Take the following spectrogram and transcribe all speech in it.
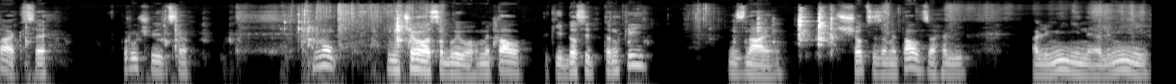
Так, все вкручується. Ну, нічого особливого. Метал такий досить тонкий. Не знаю, що це за метал взагалі. Алюміній, не алюміній.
